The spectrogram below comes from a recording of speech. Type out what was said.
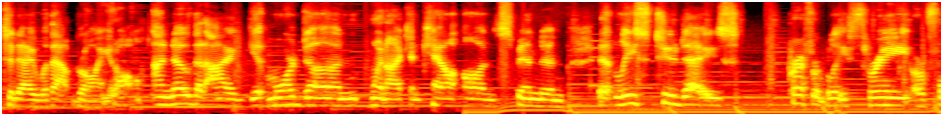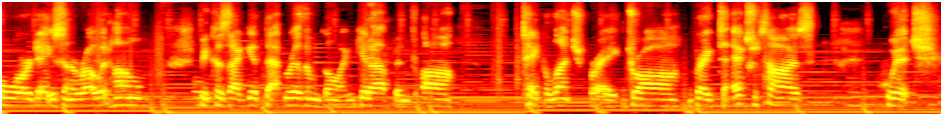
today without drawing at all. I know that I get more done when I can count on spending at least two days preferably three or four days in a row at home because I get that rhythm going. Get up and draw, take a lunch break, draw, break to exercise, which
